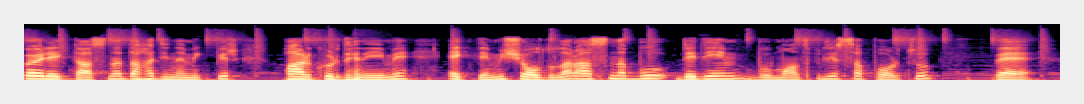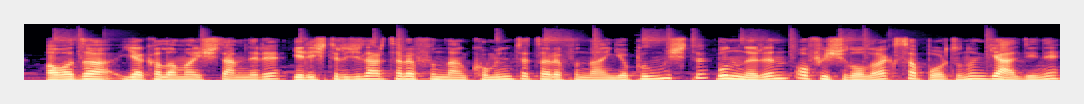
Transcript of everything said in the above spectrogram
Böylelikle aslında daha dinamik bir parkur deneyimi eklemiş oldular. Aslında bu dediğim bu multiplayer support'u ve havada yakalama işlemleri geliştiriciler tarafından, komünite tarafından yapılmıştı. Bunların official olarak supportunun geldiğini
